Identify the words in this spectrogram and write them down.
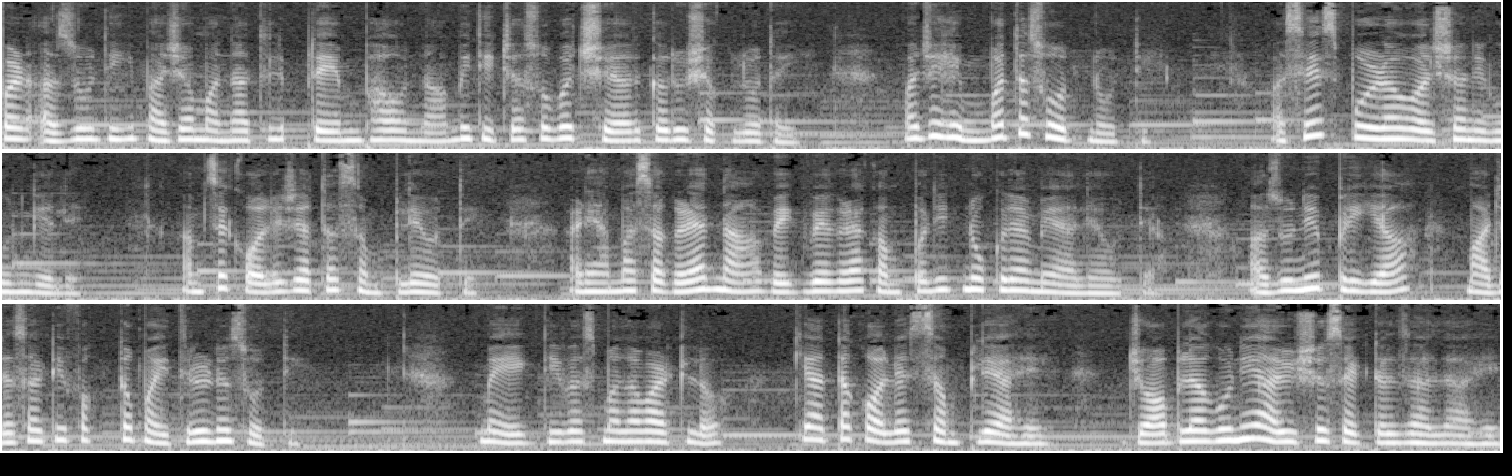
पण अजूनही माझ्या मनातील प्रेमभावना मी तिच्यासोबत शेअर करू शकलो नाही. माझी हिंमतच होत नव्हती. असेच पूर्ण वर्ष निघून गेले. आमचे कॉलेज आता संपले होते. आणि आम्हा सगळ्यांना वेगवेगळ्या कंपनीत नोकऱ्या मिळाल्या होत्या. अजूनही प्रिया माझ्यासाठी फक्त मैत्रीणच होती. मग एक दिवस मला वाटलं की आता कॉलेज संपले आहे. जॉब लागूनही आयुष्य सेटल झालं आहे.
